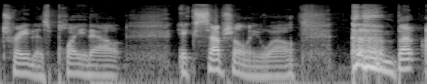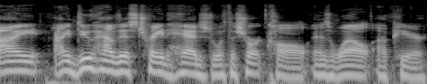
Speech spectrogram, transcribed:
trade has played out exceptionally well. but I I do have this trade hedged with a short call as well up here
